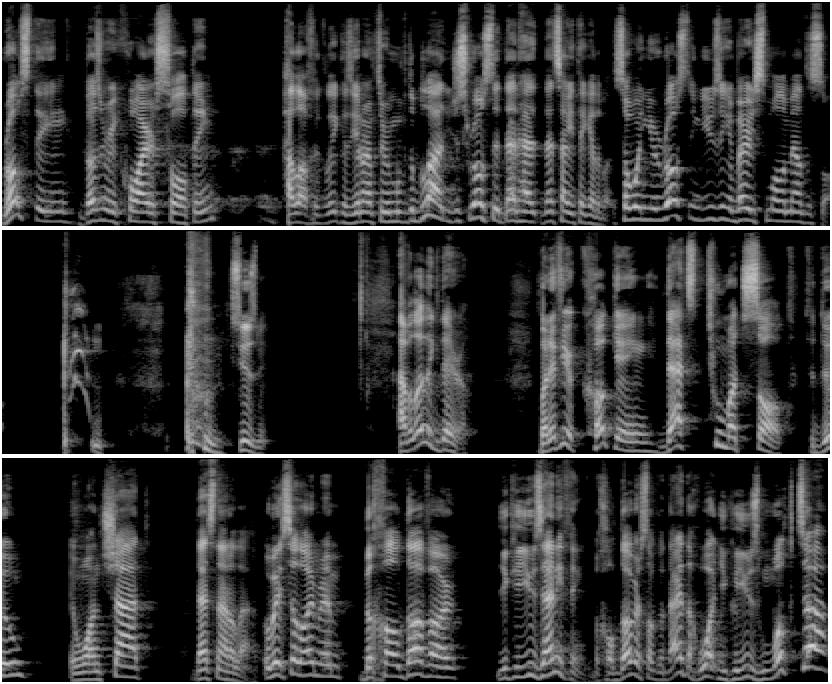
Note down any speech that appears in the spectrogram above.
Roasting doesn't require salting, halachically, because you don't have to remove the blood. You just roast it, that has, that's how you take out the blood. So when you're roasting, using a very small amount of salt. Excuse me. But if you're cooking, that's too much salt to do in one shot. That's not allowed. Ubay salim, bikaldavar, you can use anything. What? You could use mukta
